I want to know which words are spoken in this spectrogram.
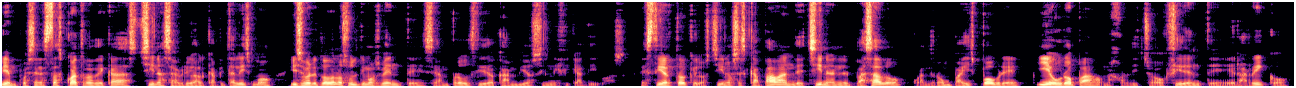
Bien, pues en estas cuatro décadas China se abrió al capitalismo y sobre todo en los últimos 20 se han producido cambios significativos. Es cierto que los chinos escapaban de China en el pasado, cuando era un país pobre, y Europa, o mejor dicho, Occidente, era rico,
